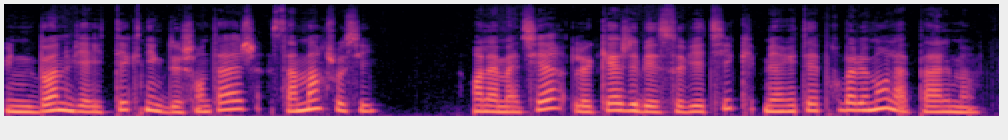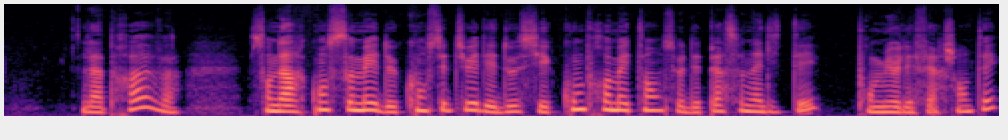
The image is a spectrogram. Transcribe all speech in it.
une bonne vieille technique de chantage, ça marche aussi. En la matière, le KGB soviétique méritait probablement la palme. La preuve, son art consommé de constituer des dossiers compromettants sur des personnalités, pour mieux les faire chanter,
